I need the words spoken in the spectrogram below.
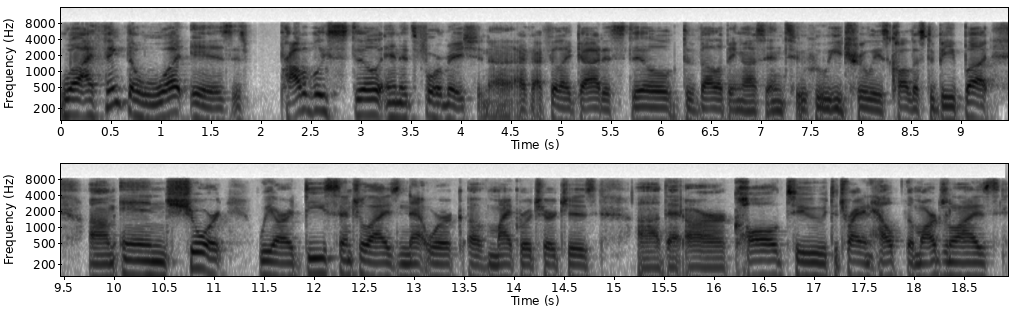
Well, I think the what is is probably still in its formation. Uh, I, I, feel like God is still developing us into who He truly has called us to be. But um, in short, we are a decentralized network of micro churches uh, that are called to to try and help the marginalized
